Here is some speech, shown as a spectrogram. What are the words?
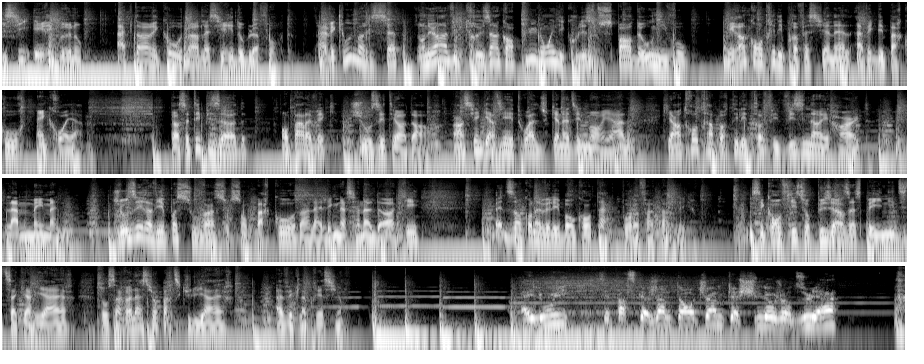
Ici Éric Bruno, acteur et co-auteur de la série Double Faute. Avec Louis Morissette, on a eu envie de creuser encore plus loin les coulisses du sport de haut niveau et rencontrer des professionnels avec des parcours incroyables. Dans cet épisode, on parle avec José Théodore, ancien gardien étoile du Canadien de Montréal, qui a entre autres remporté les trophées Vizina et Hart la même année. José revient pas souvent sur son parcours dans la Ligue nationale de hockey, mais disons qu'on avait les bons contacts pour le faire parler. Il s'est confié sur plusieurs aspects inédits de sa carrière, dont sa relation particulière avec la pression. Hey Louis, c'est parce que j'aime ton chum que je suis là aujourd'hui, hein?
